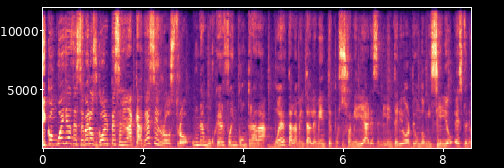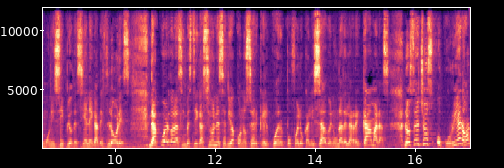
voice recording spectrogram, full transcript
Y con huellas de severos golpes en la cabeza y rostro, una mujer fue encontrada muerta lamentablemente por sus familiares en el interior de un domicilio, esto en el municipio de Ciénega de Flores. De acuerdo a las investigaciones, se dio a conocer que el cuerpo fue localizado en una de las recámaras. Los hechos ocurrieron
